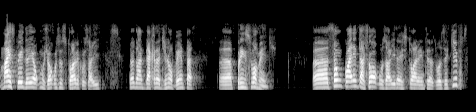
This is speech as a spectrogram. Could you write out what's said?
Mas fez aí alguns jogos históricos aí, tanto na década de 90, uh, principalmente. Uh, são 40 jogos aí da história entre as duas equipes,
